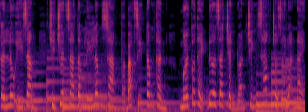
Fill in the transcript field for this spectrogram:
Cần lưu ý rằng chỉ chuyên gia tâm lý lâm sàng và bác sĩ tâm thần mới có thể đưa ra chẩn đoán chính xác cho rối loạn này.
